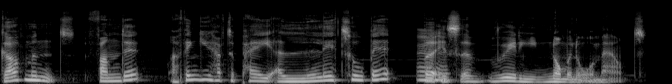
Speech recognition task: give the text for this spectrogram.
government fund it. I think you have to pay a little bit, but it's a really nominal amount.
